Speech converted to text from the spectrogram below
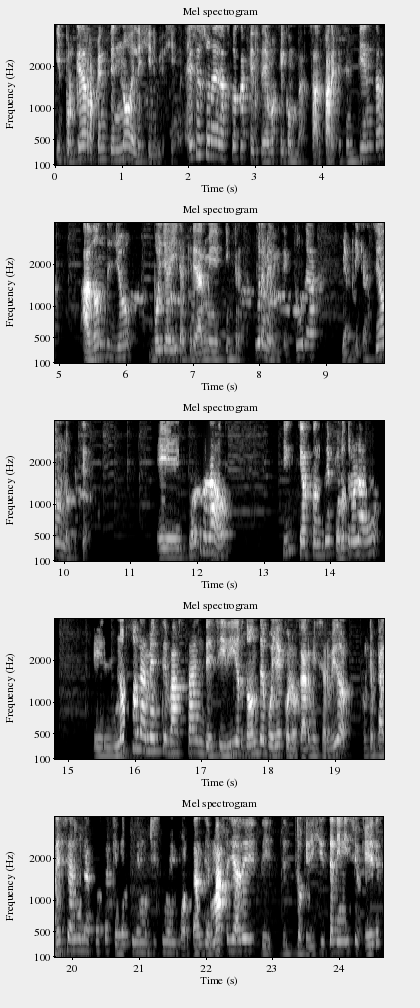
y por qué de repente no elegir Virginia. Esa es una de las cosas que tenemos que conversar para que se entienda a dónde yo voy a ir a crear mi infraestructura, mi arquitectura, mi aplicación, lo que sea. Eh, por otro lado, ¿sí? ¿Cierto, André? Por otro lado, no solamente basta en decidir dónde voy a colocar mi servidor, porque parece alguna cosa que no tiene muchísima importancia, más allá de, de, lo que dijiste al inicio, que, eres,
